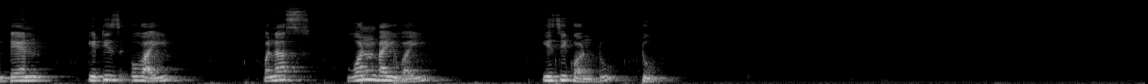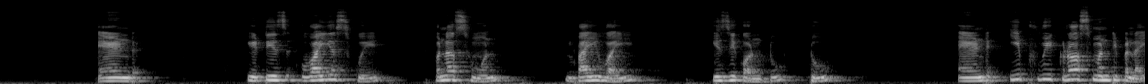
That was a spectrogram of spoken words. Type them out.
then it is y plus one by y is equal to two. And it is y square plus 1 by y is equal to 2 and if we cross multiply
